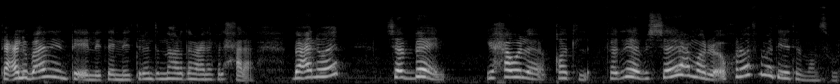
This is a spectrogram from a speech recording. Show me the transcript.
تعالوا بقى ننتقل لتاني ترند النهاردة معانا في الحلقة. بعنوان شابان يحاول قتل فتاة بالشارع مرة أخرى في مدينة المنصورة.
